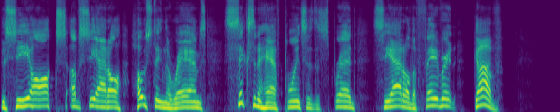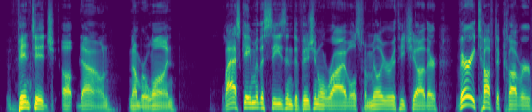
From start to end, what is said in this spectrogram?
The Seahawks of Seattle hosting the Rams. Six and a half points is the spread. Seattle, the favorite. Gov. Vintage up down, number one. Last game of the season, divisional rivals, familiar with each other. Very tough to cover.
